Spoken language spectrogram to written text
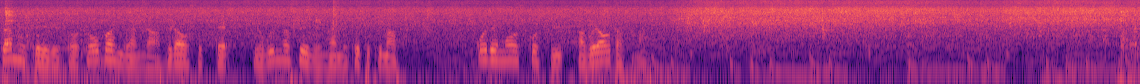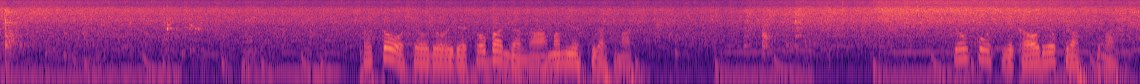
炒めていると豆板醤が油を吸って余分な水分が抜けてきます。ここでもう少し油を足します。糖を少量入れ豆板醤の甘みを引き出します。紹興酒で香りをプラスします。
